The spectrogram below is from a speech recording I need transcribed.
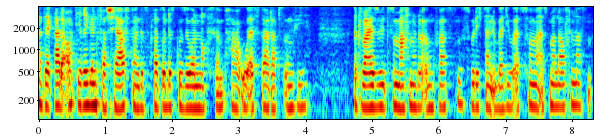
hat ja gerade auch die Regeln verschärft. Dann gibt es gerade so Diskussionen noch für ein paar US-Startups irgendwie Advisory zu machen oder irgendwas. Das würde ich dann über die US-Firma erstmal laufen lassen.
